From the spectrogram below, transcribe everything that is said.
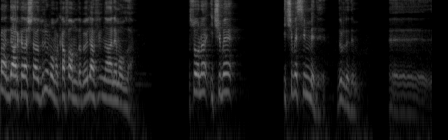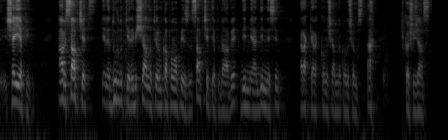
Ben de arkadaşlar duruyorum ama kafamda böyle hafif nanem olla. Sonra içime içime sinmedi. Dur dedim. Ee, şey yapayım. Abi subchat. Yine durduk yere bir şey anlatıyorum kapı mapı yazılı. Subchat yapın abi. Dinleyen dinlesin. Yarak yarak konuşan da konuşamasın. Hah. Pikachu Johnson.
